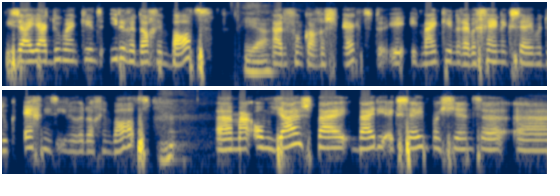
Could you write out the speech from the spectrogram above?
Die zei, ja, ik doe mijn kind iedere dag in bad. Ja. Nou, dat vond ik al respect. De, ik, mijn kinderen hebben geen eczeem, maar doe ik echt niet iedere dag in bad. uh, maar om juist bij, bij die eczeempatiënten uh,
